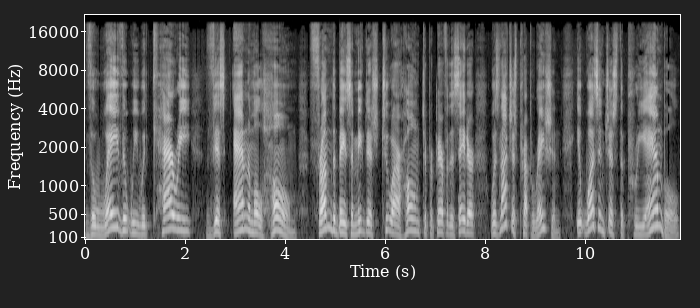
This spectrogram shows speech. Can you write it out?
the way that we would carry this animal home from the Beis Hamikdash to our home to prepare for the Seder was not just preparation. It wasn't just the preamble.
